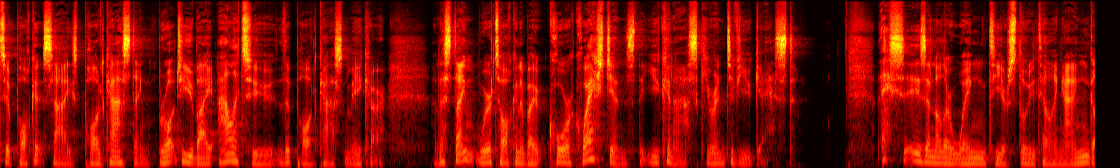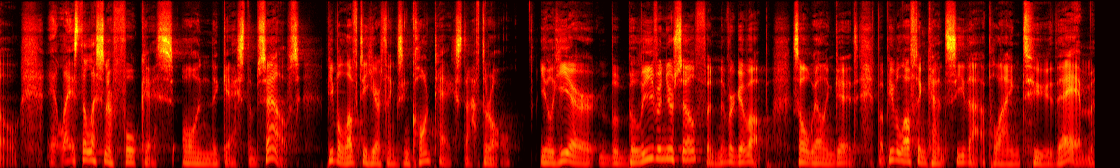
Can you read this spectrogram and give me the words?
to Pocket Sized Podcasting, brought to you by Alitu, the podcast maker. And this time we're talking about core questions that you can ask your interview guest. This is another wing to your storytelling angle. It lets the listener focus on the guest themselves. People love to hear things in context, after all. You'll hear, believe in yourself and never give up. It's all well and good, but people often can't see that applying to them.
